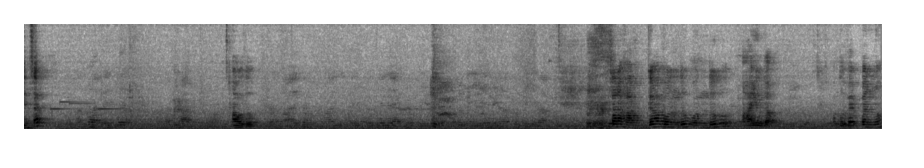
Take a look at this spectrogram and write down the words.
ಏನು ಸರ್? ಹೌದು. ಸರ್ ಹಗ್ಗ ಬಂದು ಒಂದು ಆಯುಧ ಒಂದು ವೆಪನ್ನು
